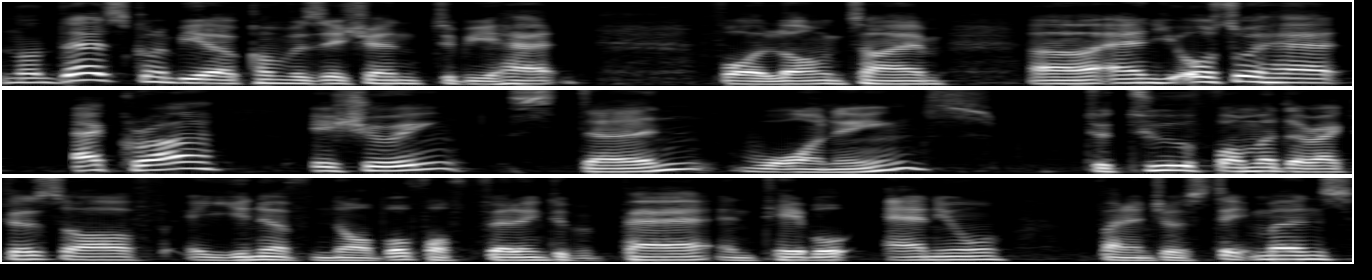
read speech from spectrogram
Now, that's going to be a conversation to be had for a long time. Uh, and you also had ACRA issuing stern warnings to two former directors of a unit of Noble for failing to prepare and table annual financial statements.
